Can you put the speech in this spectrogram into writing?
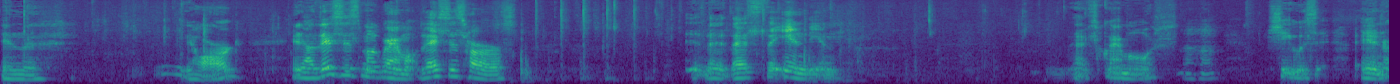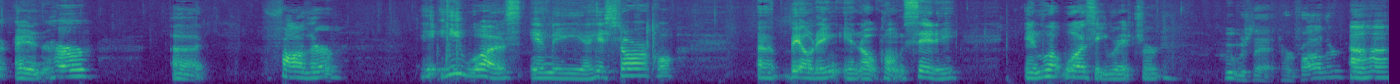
in the yard. And now this is my grandma. This is her. That's the Indian. That's grandma's. Uh-huh. She was, and and her uh, father, he, he was in the uh, historical uh, building in Oklahoma City. And what was he, Richard? Who was that? Her father? Uh huh.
